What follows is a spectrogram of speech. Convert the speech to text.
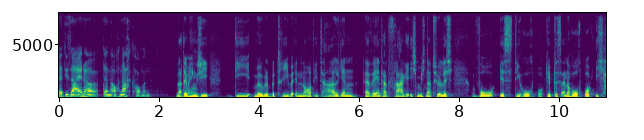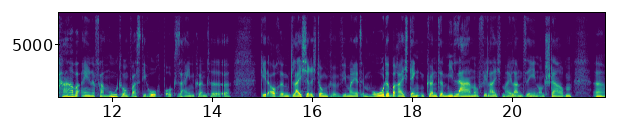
der Designer dann auch nachkommen. Nachdem Hengji die Möbelbetriebe in Norditalien erwähnt hat, frage ich mich natürlich, wo ist die Hochburg? Gibt es eine Hochburg? Ich habe eine Vermutung, was die Hochburg sein könnte. Geht auch in gleiche Richtung, wie man jetzt im Modebereich denken könnte. Milano vielleicht, Mailand sehen und sterben. Äh,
